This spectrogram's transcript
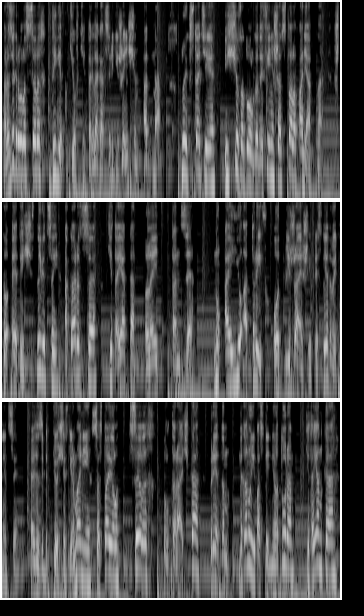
разыгрывалось целых две путевки, тогда как среди женщин одна. Ну и, кстати, еще задолго до финиша стало понятно, что этой счастливицей окажется китаятка Лей Танзе. Ну а ее отрыв от ближайшей преследовательницы, Элизабет Пёч из Германии, составил целых полтора очка. При этом накануне последнего тура китаянка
